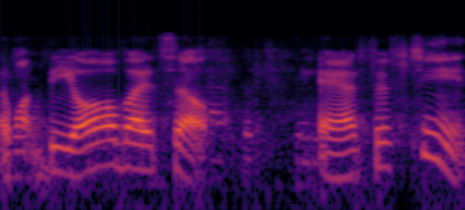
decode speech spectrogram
I want b all by itself. Add 15.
